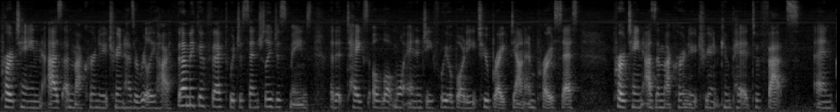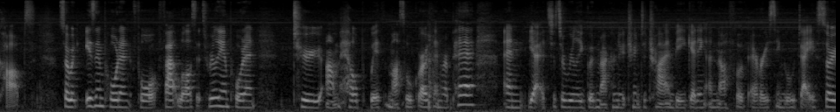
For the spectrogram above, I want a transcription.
protein as a macronutrient has a really high thermic effect, which essentially just means that it takes a lot more energy for your body to break down and process protein as a macronutrient compared to fats and carbs. So it is important for fat loss. It's really important to um, help with muscle growth and repair. And yeah, it's just a really good macronutrient to try and be getting enough of every single day. So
